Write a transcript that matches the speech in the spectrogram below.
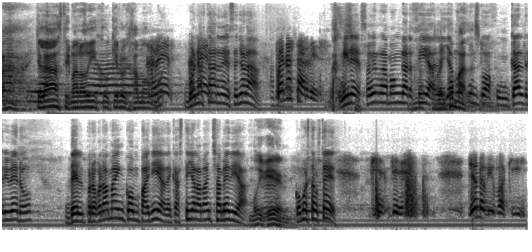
Ay, qué lástima, no dijo, quiero el jamón. A ver. Buenas tardes, señora. Buenas tardes. Mire, soy Ramón García. Arrancó Le llamo mal, junto a Juncal Rivero del programa En Compañía de Castilla-La Mancha Media. Muy bien. ¿Cómo está usted? Bien, bien. Yo no vivo aquí.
